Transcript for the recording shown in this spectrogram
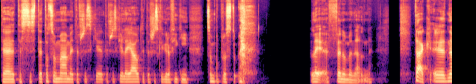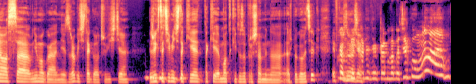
Te, te, syste- to, co mamy, te wszystkie, te wszystkie layouty, te wszystkie grafiki są po prostu fenomenalne. Tak, y, Neosa nie mogła nie zrobić tego oczywiście. Jeżeli chcecie mieć takie, takie emotki, to zapraszamy na RPGowy Cyrk. W każdym razie... Progowego cyrku. No,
